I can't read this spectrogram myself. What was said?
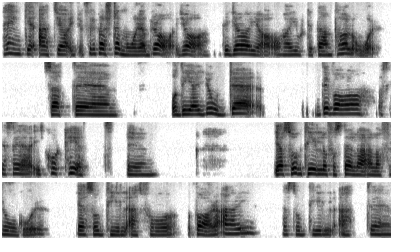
tänker att jag, för det första mår jag bra, ja, det gör jag och har gjort ett antal år. Så att, eh, och det jag gjorde, det var, vad ska jag säga, i korthet, eh, jag såg till att få ställa alla frågor. Jag såg till att få vara arg. Jag såg till att eh,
